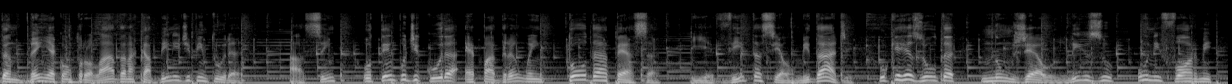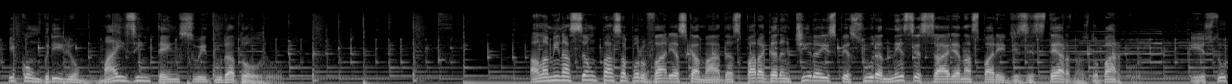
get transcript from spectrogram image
também é controlada na cabine de pintura. Assim, o tempo de cura é padrão em toda a peça e evita-se a umidade, o que resulta num gel liso, uniforme e com brilho mais intenso e duradouro. A laminação passa por várias camadas para garantir a espessura necessária nas paredes externas do barco. Isto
